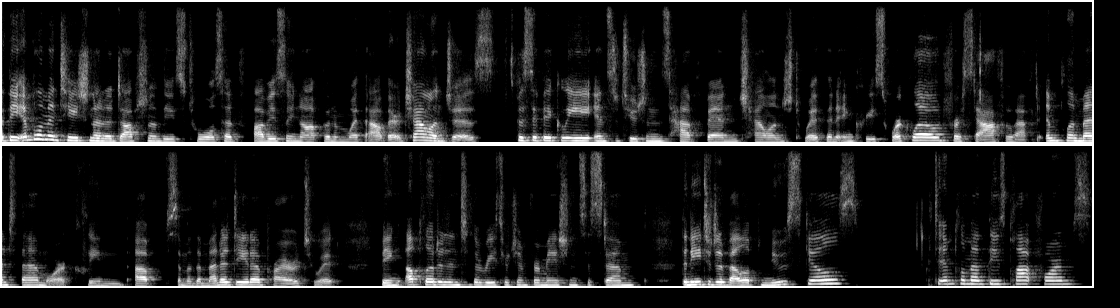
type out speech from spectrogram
But the implementation and adoption of these tools have obviously not been without their challenges. Specifically, institutions have been challenged with an increased workload for staff who have to implement them or clean up some of the metadata prior to it being uploaded into the research information system, the need to develop new skills to implement these platforms,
